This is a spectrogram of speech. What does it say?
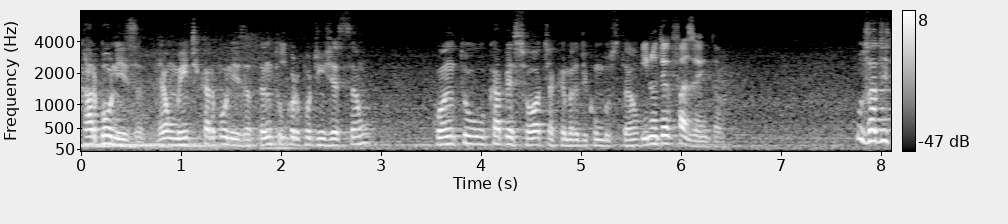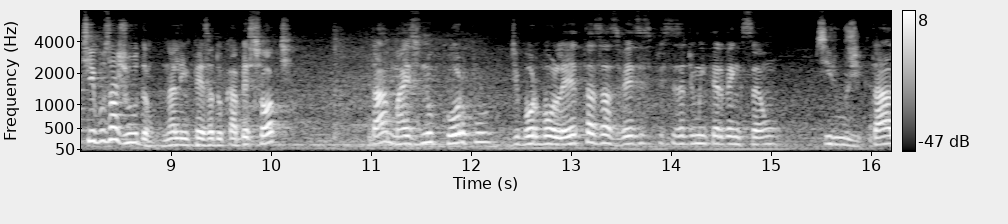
carboniza, realmente carboniza, tanto o corpo de injeção quanto o cabeçote, a câmara de combustão. E não tem o que fazer, então. Os aditivos ajudam na limpeza do cabeçote, tá? mas no corpo de borboletas às vezes precisa de uma intervenção Cirúrgica. tá?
